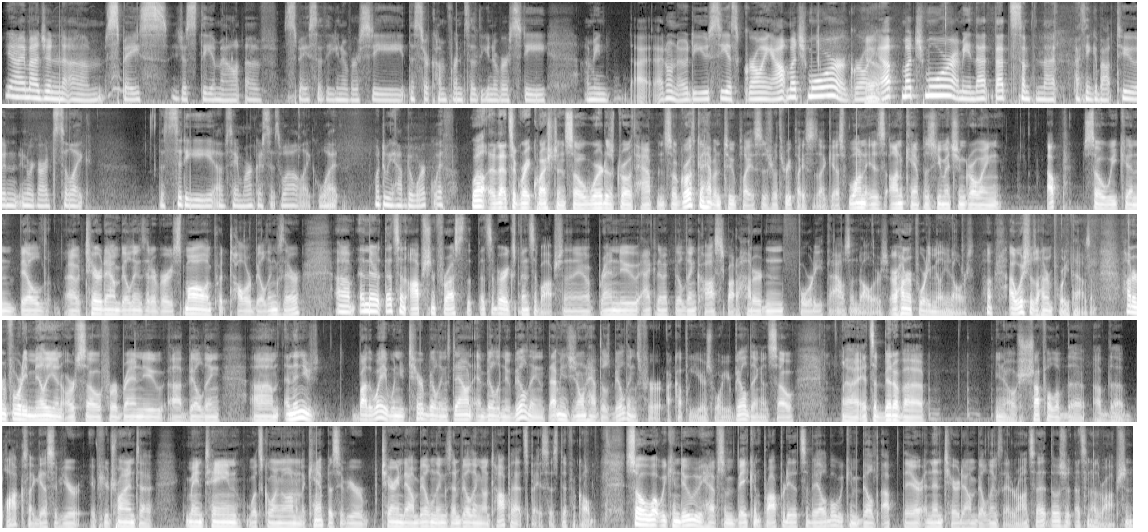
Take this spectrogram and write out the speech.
Yeah, I imagine um, space, just the amount of space at the university, the circumference of the university, I mean, I, I don't know. Do you see us growing out much more or growing Yeah. up much more? I mean, that that's something that I think about too in, in regards to like the city of San Marcos as well. Like what what do we have to work with? Well, that's a great question. So, where does growth happen? So, growth can happen two places or three places, I guess. One is on campus. You mentioned growing up, so we can build, uh, tear down buildings that are very small and put taller buildings there. Um, and there, that's an option for us. That, that's a very expensive option. You know, a brand new academic building costs about one hundred and forty thousand dollars or one hundred forty million dollars. I wish it was one hundred forty thousand. One hundred forty million or so for a brand new uh, building. Um, and then you by the way, when you tear buildings down and build a new building, that means you don't have those buildings for a couple years while you're building, and so uh, it's a bit of a you know shuffle of the of the blocks, I guess. If you're if you're trying to maintain what's going on on the campus, if you're tearing down buildings and building on top of that space, it's difficult. So what we can do, we have some vacant property that's available. We can build up there and then tear down buildings later on. So that, those are, that's another option.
